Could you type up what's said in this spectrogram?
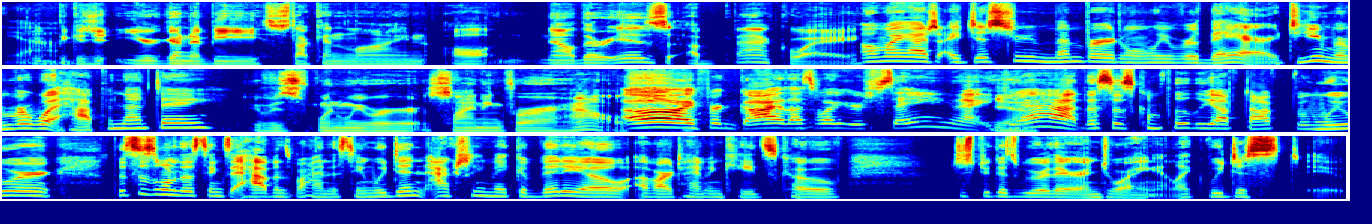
Yeah. because you're going to be stuck in line all now there is a back way Oh my gosh. I just remembered when we were there. Do you remember what happened that day? it was when we were signing for our house Oh, I forgot. That's why you're saying that. Yeah. Yeah. this is completely off topic. When we were, this is one of those things that happens behind the scene. We didn't actually make a video of our time in Cades Cove, just because we were there enjoying it. Like we just, it-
